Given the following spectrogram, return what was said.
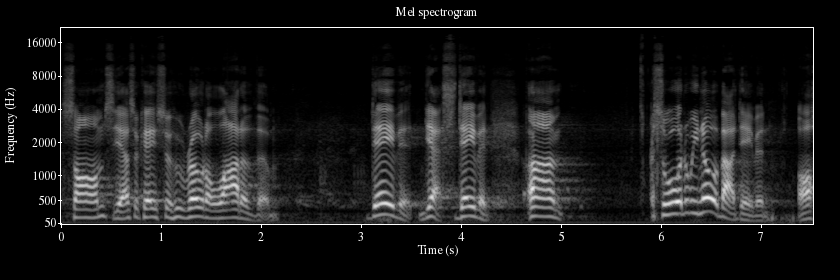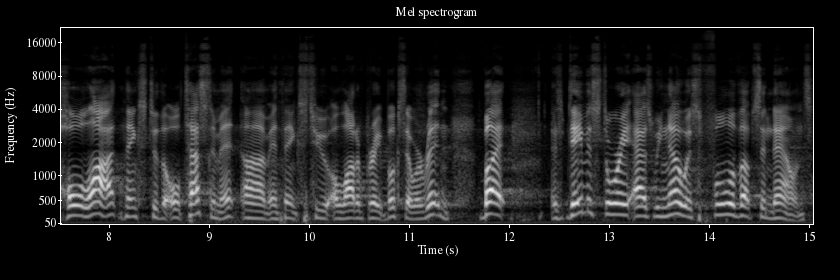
Psalms, yes, okay, so who wrote a lot of them? David, yes, David. Um, so, what do we know about David? A whole lot, thanks to the Old Testament um, and thanks to a lot of great books that were written. But David's story, as we know, is full of ups and downs.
